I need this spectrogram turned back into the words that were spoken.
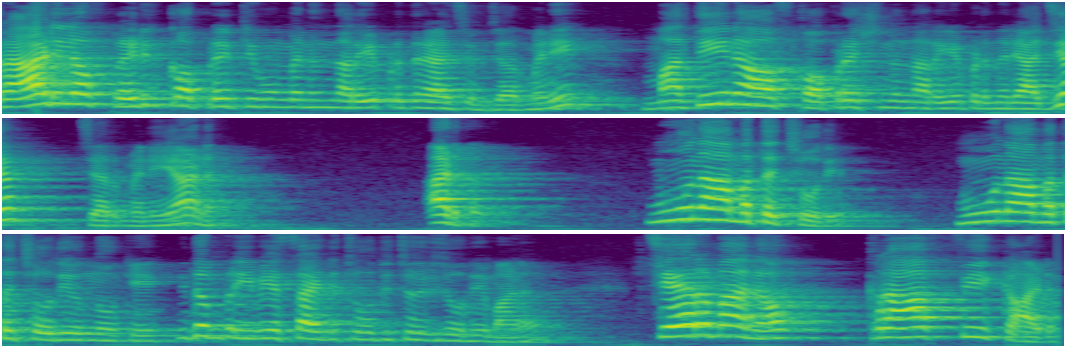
cradle of credit cooperative movement എന്നറിയപ്പെടുന്ന രാജ്യം ജർമ്മനി മദീന ഓഫ് കോപ്പറേഷൻ എന്നറിയപ്പെടുന്ന രാജ്യം ജർമ്മനിയാണ്. അടുത്തത് മൂന്നാമത്തെ ചോദ്യം. മൂന്നാമത്തെ ചോദ്യം നോക്കി ഇതും പ്രീവിയസ് ആയിട്ട് ചോദിച്ച ഒരു ചോദ്യമാണ്. ചെയർമാൻ ഓഫ് ക്രാഫി കാർഡ്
